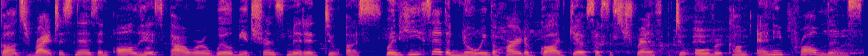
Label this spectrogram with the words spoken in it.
God's righteousness and all His power will be transmitted to us. When he said that knowing the heart of God gives us the strength to overcome any problems,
